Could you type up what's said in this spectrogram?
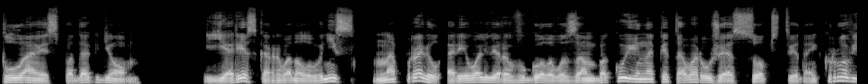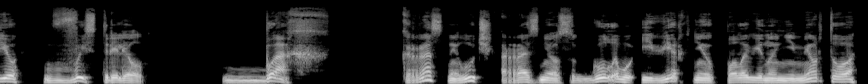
плавясь под огнем. Я резко рванул вниз, направил револьвер в голову зомбаку и, напитав оружие собственной кровью, выстрелил. Бах! Красный луч разнес голову и верхнюю половину немертвого,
